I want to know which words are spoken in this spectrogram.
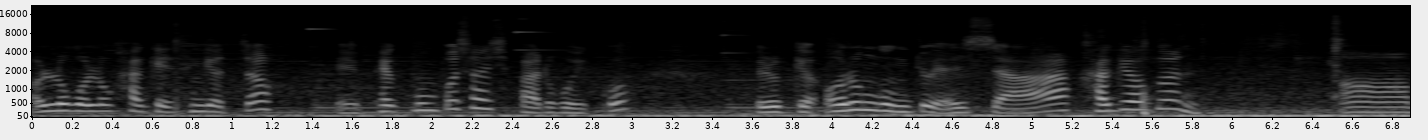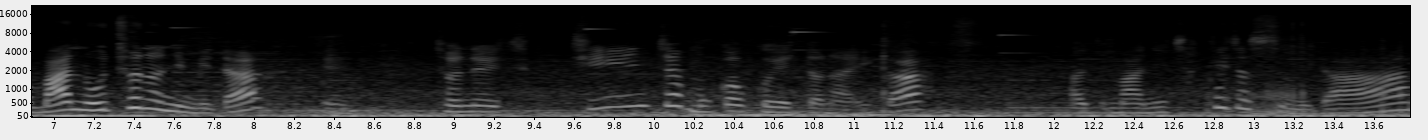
얼룩얼룩하게 생겼죠? 네, 백분 뽀사시 바르고 있고 이렇게 얼음공주 엘샤 가격은 어, 15,000원입니다. 네, 전에 진짜 몸값 꽤 했던 아이가 아주 많이 착해졌습니다.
